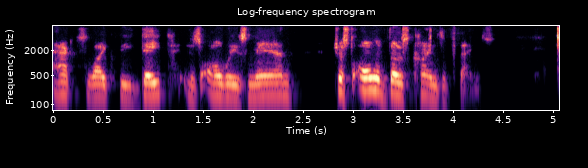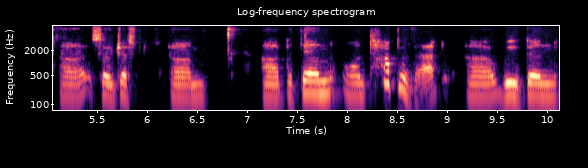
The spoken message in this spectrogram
acts like the date is always nan, just all of those kinds of things. Uh, so just, um, uh, but then on top of that, uh, we've been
